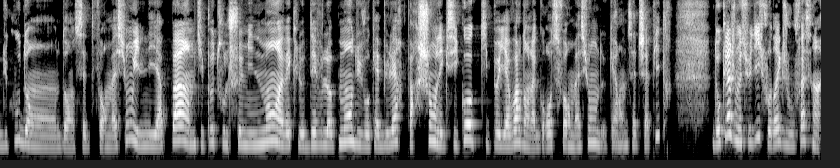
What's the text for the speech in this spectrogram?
du coup, dans, cette formation, il n'y a pas un petit peu tout le cheminement avec le développement du vocabulaire par champ lexicaux qu'il peut y avoir dans la grosse formation de 47 chapitres. Donc là, je me suis dit, il faudrait que je vous fasse un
